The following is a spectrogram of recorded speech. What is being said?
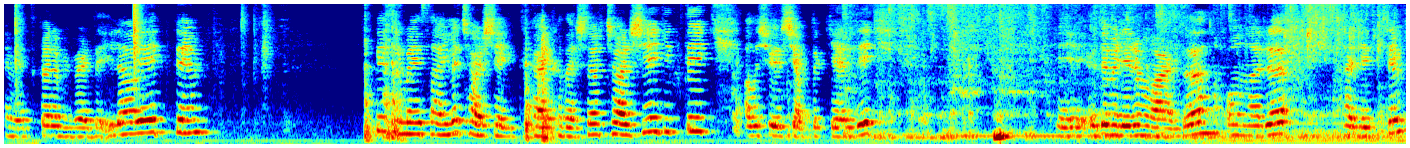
Evet karabiber de ilave ettim. Biz Rümeysa ile çarşıya gittik arkadaşlar. Çarşıya gittik. Alışveriş yaptık geldik. Ee, ödemelerim vardı. Onları hallettim.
